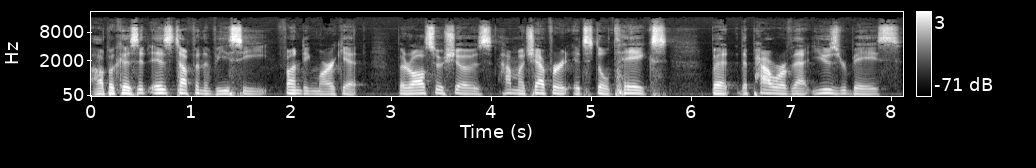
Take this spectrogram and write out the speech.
uh, because it is tough in the VC funding market, but it also shows how much effort it still takes. But the power of that user base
